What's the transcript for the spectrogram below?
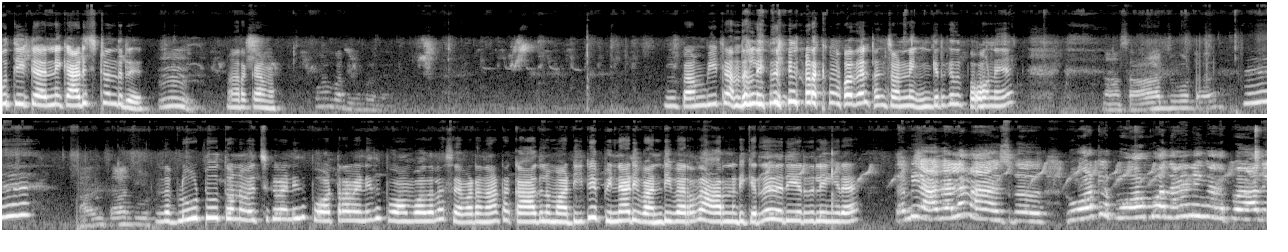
ஊற்றிட்டு இன்னைக்கு அடிச்சிட்டு வந்துடு ம் மறக்காம நீ பம்பிட்டு அந்த இதுலேயும் நடக்கும் போதே நான் சொன்னேன் இங்கே இருக்குது போட்டு இந்த ப்ளூடூத் ஒன்று வச்சுக்க வேண்டியது போட்டுற வேண்டியது போகும்போதெல்லாம் செவட நாட்டம் காதில் மாட்டிக்கிட்டு பின்னாடி வண்டி வர்றது ஆரன் அடிக்கிறதே தெரியறது இல்லைங்கிற தம்பி அதெல்லாம் ரோட்ல போகும்போது தானே நீங்க அதை ப- அதை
